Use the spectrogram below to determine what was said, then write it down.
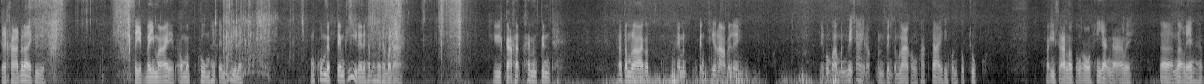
แต่ขาดไม่ได้คือ เศษใบไม้เนี่ยเอามาคลุมให้เต็มที่เลย ผมคลุมแบบเต็มที่เลยนะครับ ไม่ใช่ธรรมดา คือกะให้มันเป็น ถ้าตำราก็ให้มันเป็นเชื้อราไปเลย แต่ผมว่ามันไม่ใช่หรอก มันเป็นตำราของภาคใต้ที่ฝนตกชุก ภาคอีสานเราต้องเอาให้อย่างหนาเลยหน้าหน้าแรงนะครับ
